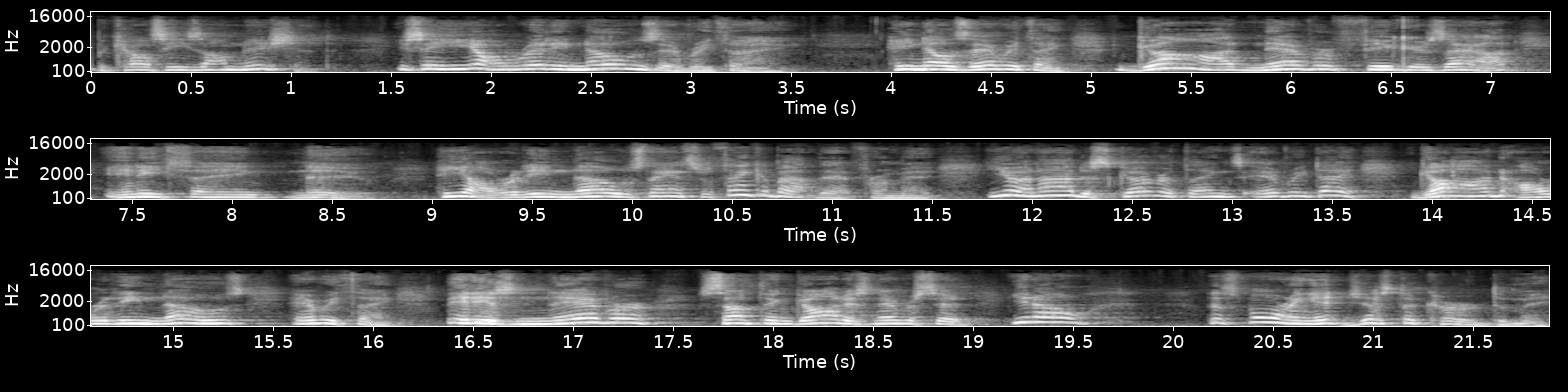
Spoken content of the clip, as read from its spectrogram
because He's omniscient. You see, He already knows everything. He knows everything. God never figures out anything new. He already knows the answer. Think about that for a minute. You and I discover things every day. God already knows everything. It is never something God has never said, you know, this morning it just occurred to me.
